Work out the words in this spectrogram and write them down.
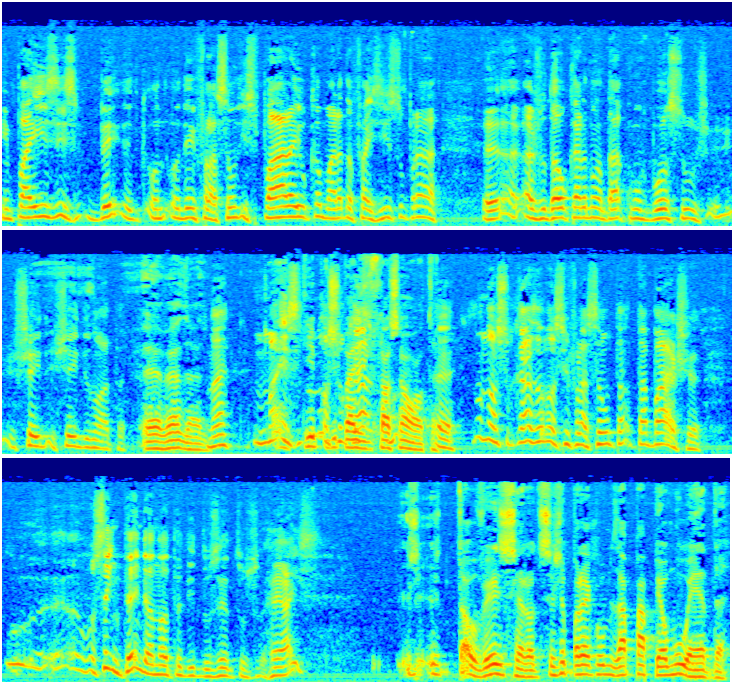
em países bem- onde a inflação dispara e o camarada faz isso para ajudar o cara a não andar com o bolso cheio, de- cheio de nota. É verdade. Né? Mas É tipo no de nosso país de caso, inflação alta. é, no nosso caso, a nossa inflação está baixa. O- eh, Você entende a nota de 200 reais? Talvez, Geraldo, seja para economizar papel moeda.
